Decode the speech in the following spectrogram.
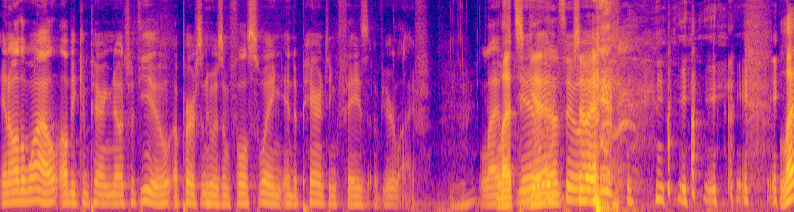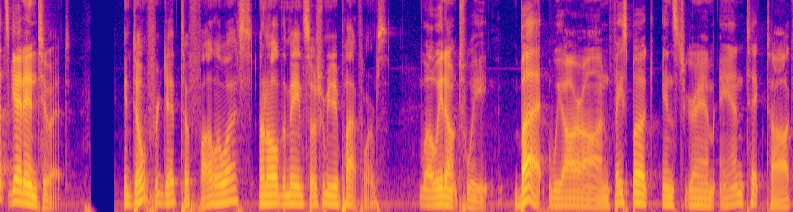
And all the while, I'll be comparing notes with you, a person who is in full swing into the parenting phase of your life. Let's, Let's get, get into into it. Let's get into it. and don't forget to follow us on all the main social media platforms. Well, we don't tweet, but we are on Facebook, Instagram, and TikTok.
